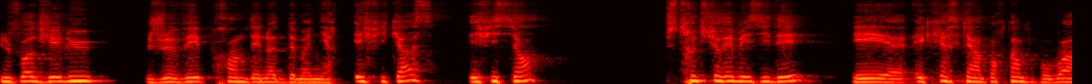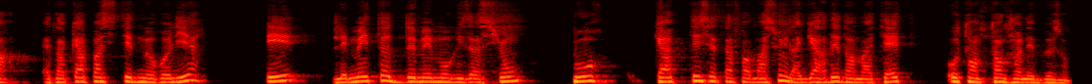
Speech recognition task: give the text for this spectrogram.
une fois que j'ai lu, je vais prendre des notes de manière efficace, efficiente, structurer mes idées et euh, écrire ce qui est important pour pouvoir être en capacité de me relire et les méthodes de mémorisation pour capter cette information et la garder dans ma tête autant de temps que j'en ai besoin.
